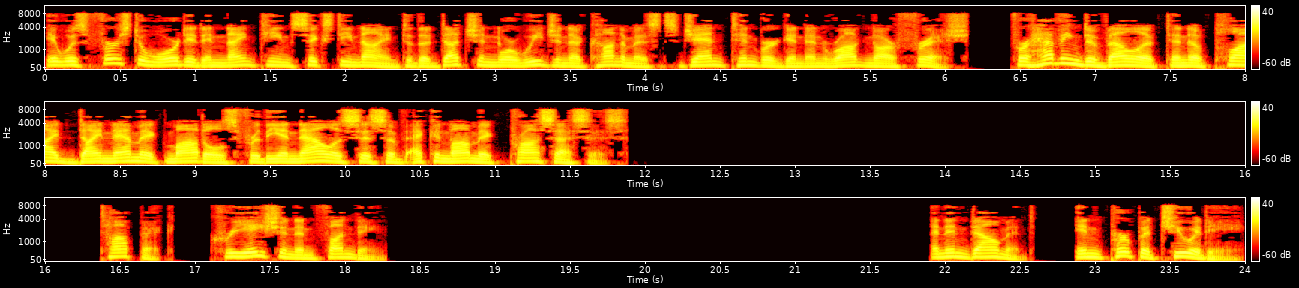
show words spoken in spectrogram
It was first awarded in 1969 to the Dutch and Norwegian economists Jan Tinbergen and Ragnar Frisch, for having developed and applied dynamic models for the analysis of economic processes. Creation and funding An endowment, in perpetuity,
